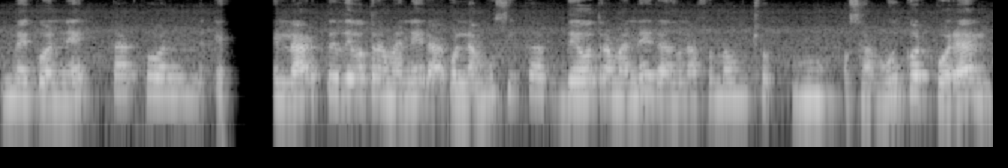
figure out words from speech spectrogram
me conecta con el arte de otra manera, con la música de otra manera, de una forma mucho, o sea, muy corporal.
